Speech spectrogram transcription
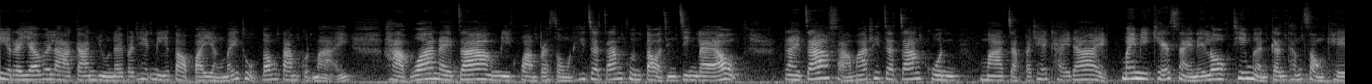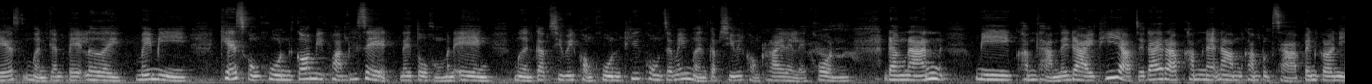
มีระยะเวลาการอยู่ในประเทศนี้ต่อไปอย่างไม่ถูกต้องตามกฎหมาย หากว่านายจ้างมีความประสงค์ที่จะจ้างคุณต่อจริง ๆ แล้ว นายจ้างสามารถที่จะจ้างคุณมาจากประเทศไทยได้ ไม่มีเคสไหนในโลกที่เหมือนกันทั้งสองเคส เหมือนกันเป๊ะเลย ไม่มีเคสของคุณก็มีความพิเศษในตัวของมันเอง เหมือนกับชีวิตของคุณที่คงจะไม่เหมือนกับชีวิตของใครหลาย ๆ คน ดังนั้นมีคำถามใดๆที่อยากจะได้รับคำแนะนำคำปรึกษาเป็นกรณี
